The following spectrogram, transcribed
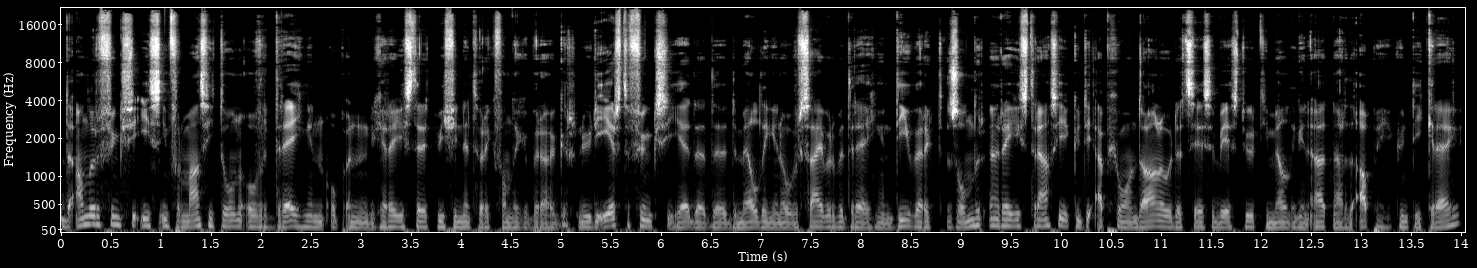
de andere functie is informatie tonen over dreigingen op een geregistreerd wifi-netwerk van de gebruiker. Nu, die eerste functie, hè, de, de, de meldingen over cyberbedreigingen, die werkt zonder een registratie. Je kunt die app gewoon downloaden, het CCB stuurt die meldingen uit naar de app en je kunt die krijgen.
